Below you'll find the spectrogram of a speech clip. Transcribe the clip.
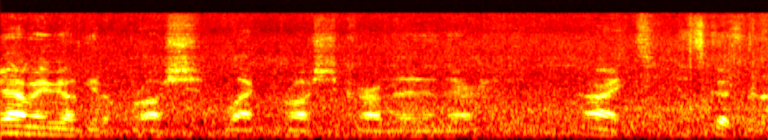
Yeah, maybe I'll get a brush, black brush to carve that in there. Alright, that's good for now.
